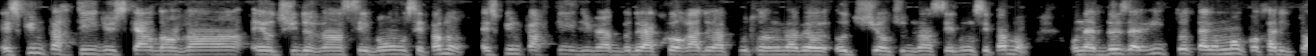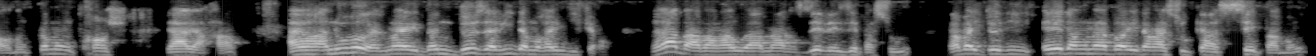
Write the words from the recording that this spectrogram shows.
Est-ce qu'une partie du scar dans 20 et au-dessus de 20, c'est bon ou c'est pas bon? Est-ce qu'une partie de la cora, de la poutre au-dessus, en dessous de 20, c'est bon ou c'est pas bon? On a deux avis totalement contradictoires. Donc, comment on tranche la halakha Alors, à nouveau, il donne deux avis d'amoraïm différents. Rabba Amar Pasou. Rabba, il te dit, et dans ma boy, dans la souka, c'est pas bon.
